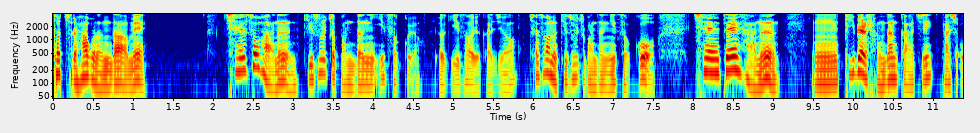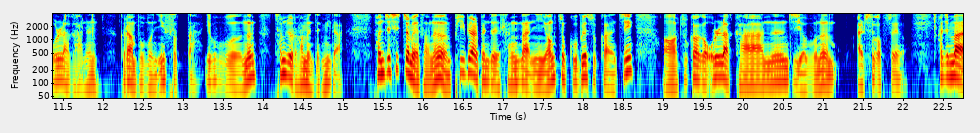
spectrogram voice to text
터치를 하고 난 다음에 최소한은 기술적 반등이 있었고요. 여기서 여기까지요. 최소한은 기술적 반등이 있었고 최대한은 음, PBR 상단까지 다시 올라가는 그런 부분이 있었다. 이 부분은 참조를 하면 됩니다. 현재 시점에서는 PBR 밴드의 상단이 0.9배수까지 어, 주가가 올라가는지 여부는 알 수가 없어요. 하지만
